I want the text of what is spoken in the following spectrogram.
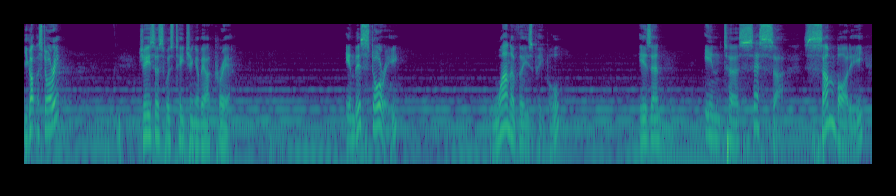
You got the story? Jesus was teaching about prayer. In this story, one of these people is an intercessor, somebody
